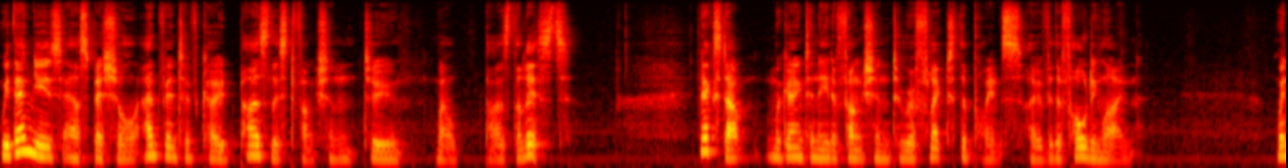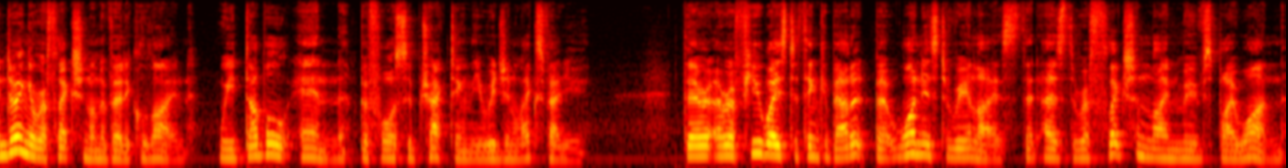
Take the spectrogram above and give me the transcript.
We then use our special advent of code parseList function to, well, parse the lists. Next up, we're going to need a function to reflect the points over the folding line. When doing a reflection on a vertical line, we double n before subtracting the original x value. There are a few ways to think about it, but one is to realize that as the reflection line moves by 1,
